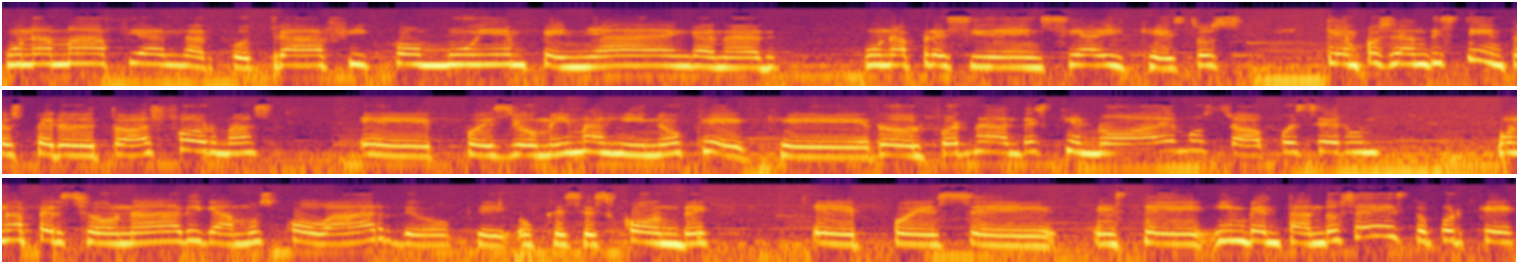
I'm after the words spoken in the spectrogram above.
una mafia del narcotráfico muy empeñada en ganar una presidencia y que estos tiempos sean distintos, pero de todas formas, eh, pues yo me imagino que, Rodolfo Hernández, que no ha demostrado pues ser un, una persona, digamos, cobarde o que, o que se esconde, eh, pues eh, esté inventándose esto, porque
